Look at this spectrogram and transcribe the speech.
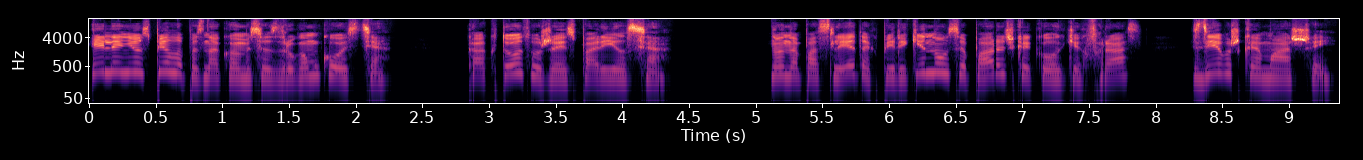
Эля не успела познакомиться с другом Кости, как тот уже испарился. Но напоследок перекинулся парочкой колких фраз с девушкой Машей.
